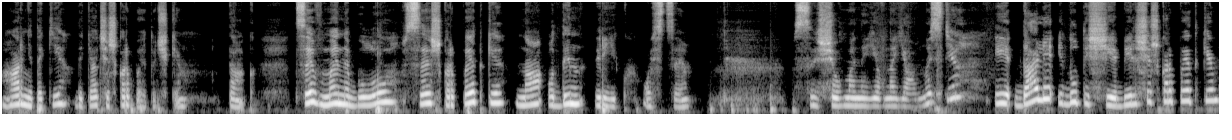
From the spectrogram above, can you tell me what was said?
Гарні такі дитячі шкарпеточки. Так, це в мене було все шкарпетки на один рік. Ось це. Все, що в мене є в наявності. І далі йдуть іще більші шкарпетки.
